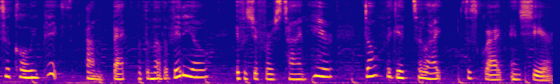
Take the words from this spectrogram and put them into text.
to Chloe Picks. I'm back with another video. If it's your first time here, don't forget to like, subscribe, and share.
